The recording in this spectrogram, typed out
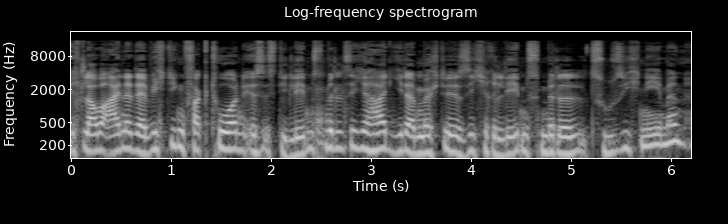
Ich glaube, einer der wichtigen Faktoren ist, ist die Lebensmittelsicherheit. Jeder möchte sichere Lebensmittel zu sich nehmen.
